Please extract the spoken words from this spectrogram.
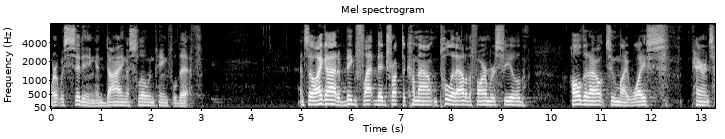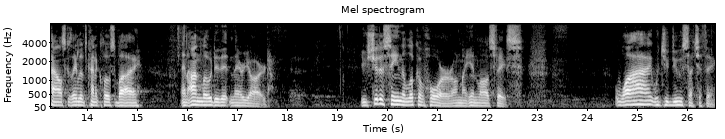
where it was sitting and dying a slow and painful death. And so I got a big flatbed truck to come out and pull it out of the farmer's field, hauled it out to my wife's parents' house because they lived kind of close by and unloaded it in their yard. You should have seen the look of horror on my in law's face. Why would you do such a thing?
